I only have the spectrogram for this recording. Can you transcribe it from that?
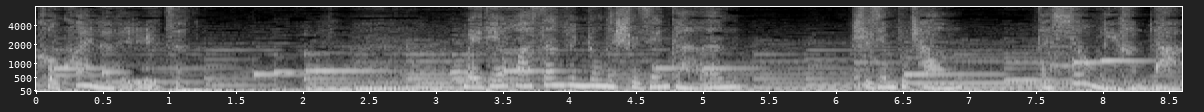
和快乐的日子。每天花三分钟的时间感恩，时间不长，但效力很大。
